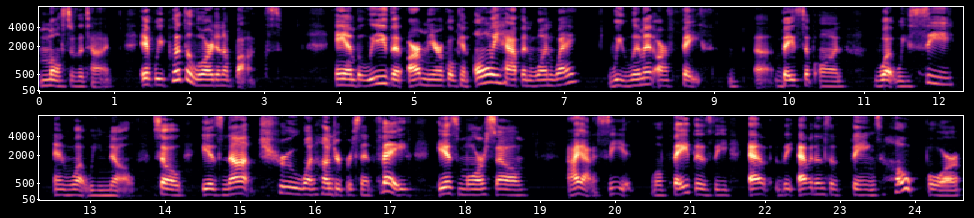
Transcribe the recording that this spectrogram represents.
most of the time. If we put the Lord in a box and believe that our miracle can only happen one way, we limit our faith uh, based upon what we see and what we know. So it's not true 100% faith. It's more so, I got to see it. Well, faith is the ev- the evidence of things hoped for,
